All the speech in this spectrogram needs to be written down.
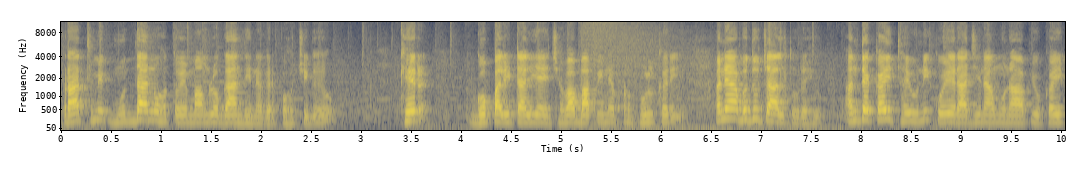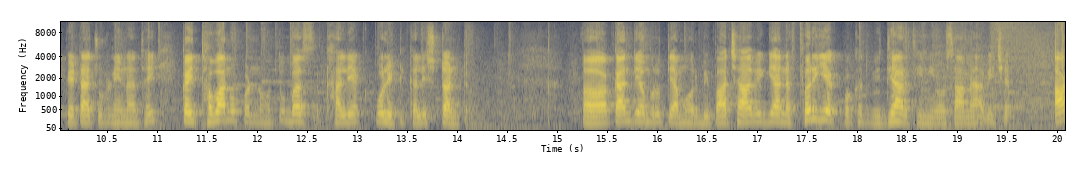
પ્રાથમિક મુદ્દાનો હતો એ મામલો ગાંધીનગર પહોંચી ગયો. ખેર ગોપાલ ઇટાલિયાએ જવાબ આપીને પણ ભૂલ કરી અને આ બધું ચાલતું રહ્યું. અંતે કંઈ થયું નહીં, કોઈએ રાજીનામું ના આપ્યું, કંઈ પેટા ચૂંટણી ન થઈ, કંઈ થવાનું પણ નહોતું, બસ ખાલી એક પોલિટિકલી સ્ટન્ટ કાંતિ અમૃત્યા, મોરબી પાછા આવી ગયા અને ફરી એક વખત વિદ્યાર્થીનીઓ સામે આવી છે. આ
